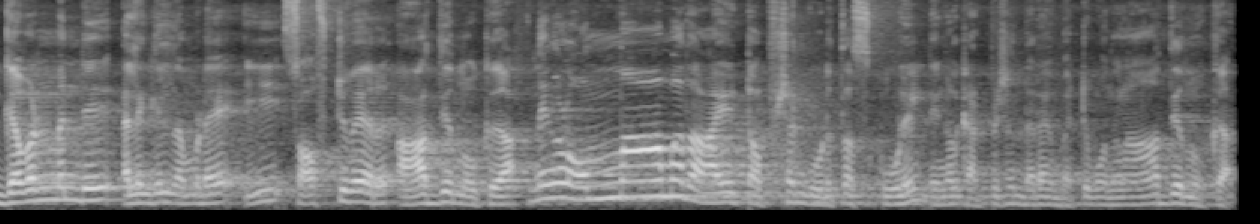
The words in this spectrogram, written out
ഗവൺമെന്റ് അല്ലെങ്കിൽ നമ്മുടെ ഈ സോഫ്റ്റ്വെയർ ആദ്യം നോക്കുക. നിങ്ങൾ ഒന്നാമതായിട്ട് ഓപ്ഷൻ കൊടുത്ത സ്കൂളിൽ നിങ്ങൾക്ക് അഡ്മിഷൻ തരാൻ പറ്റുമോ എന്നാണ് ആദ്യം നോക്കുക.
